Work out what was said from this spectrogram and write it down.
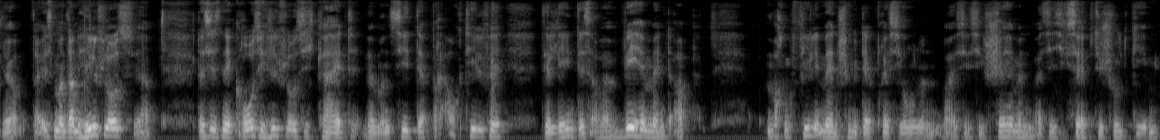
Ja, da ist man dann hilflos. Ja, das ist eine große Hilflosigkeit, wenn man sieht, der braucht Hilfe, der lehnt es aber vehement ab. Machen viele Menschen mit Depressionen, weil sie sich schämen, weil sie sich selbst die Schuld geben,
